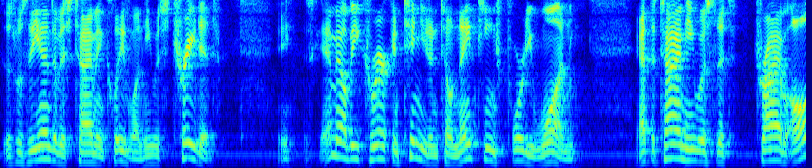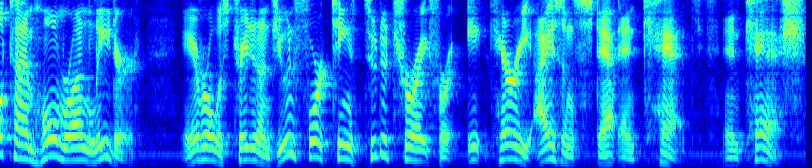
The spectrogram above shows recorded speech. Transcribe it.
This was the end of his time in Cleveland. He was traded. His MLB career continued until 1941. At the time, he was the tribe all time home run leader. Averill was traded on June 14th to Detroit for Harry Eisenstadt and Cat and cash.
